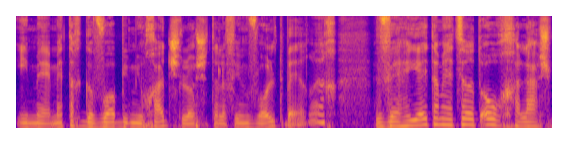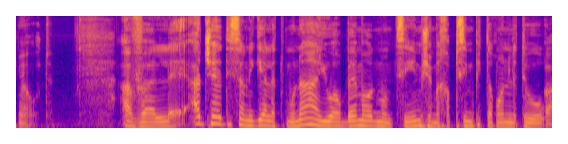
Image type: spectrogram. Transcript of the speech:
עם אה, מתח גבוה במיוחד, 3,000 וולט בערך, והיא הייתה מייצרת אור חלש מאוד. אבל אה, עד שאדיסון הגיע לתמונה היו הרבה מאוד ממציאים שמחפשים פתרון לתאורה.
